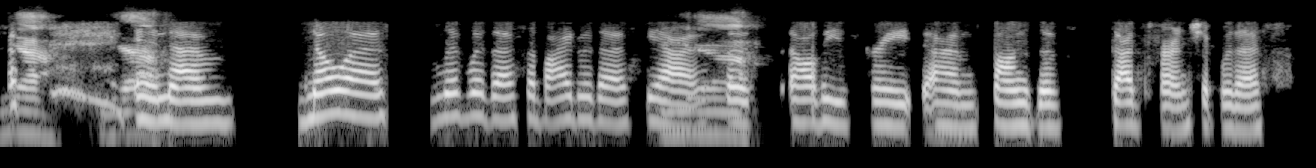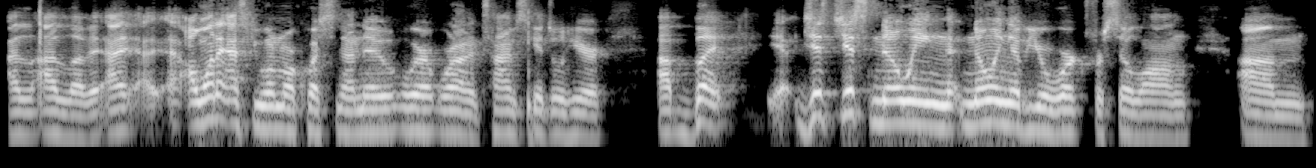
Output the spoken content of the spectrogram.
yeah. Yeah. and um, know us, live with us, abide with us. Yeah, Yeah. so it's all these great um, songs of God's friendship with us. I, I love it. I, I, I want to ask you one more question. I know we're, we're on a time schedule here, uh, but just just knowing knowing of your work for so long, um,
